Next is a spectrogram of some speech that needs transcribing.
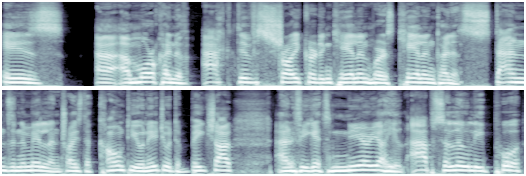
is a, a, more kind of active striker than Caolan, whereas Caolan kind of stands in the middle and tries to counter you and hit you with a big shot. And if he gets near you, he'll absolutely put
